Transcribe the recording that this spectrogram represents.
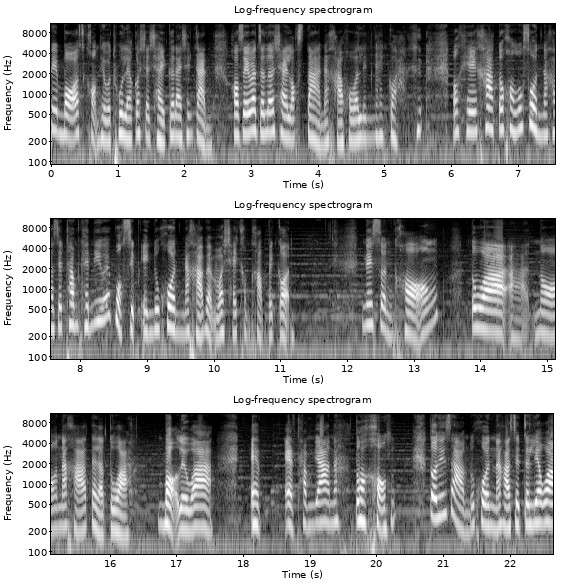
ในบอสของเทวทูตแล้วก็จะใช้ก็ได้เช่นกัน ของเซฟอาจะเลือกใช้ล็อกสตาร์นะคะ เพราะว่าเล่นง่ายกว่า โอเคค่ะ ตัวของลูกศรนนะคะเซฟทำแคนดี้ไว้บวก 10 เองทุกคนนะคะ แบบว่าใช้ขำๆไปก่อน ในส่วนของตัวอ่าน้องนะคะ แต่ละตัวบอกเลยว่าแอบแอบทำยากนะ ตัวของตัวที่ 3 ทุกคนนะคะเซฟจะเรียกว่า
